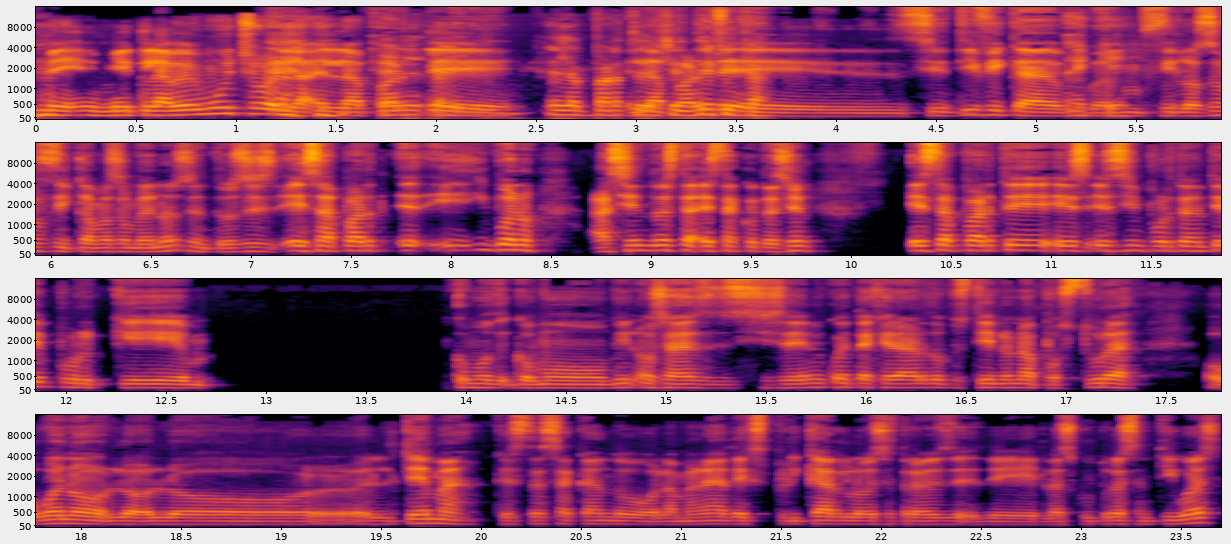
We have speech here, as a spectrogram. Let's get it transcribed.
me, me clavé mucho en la, en la parte, en, la parte en la científica. parte científica, mm, filosófica más o menos. Entonces, esa parte, eh, y, y bueno, haciendo esta, esta acotación, esta parte es, es importante porque como, como, o sea, si se dieron cuenta, Gerardo, pues tiene una postura, o bueno, lo, lo- el tema que está sacando, o la manera de explicarlo es a través de, de las culturas antiguas,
